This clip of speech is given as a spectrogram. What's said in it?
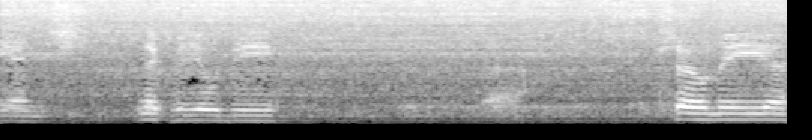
And next video would be uh, showing the uh,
